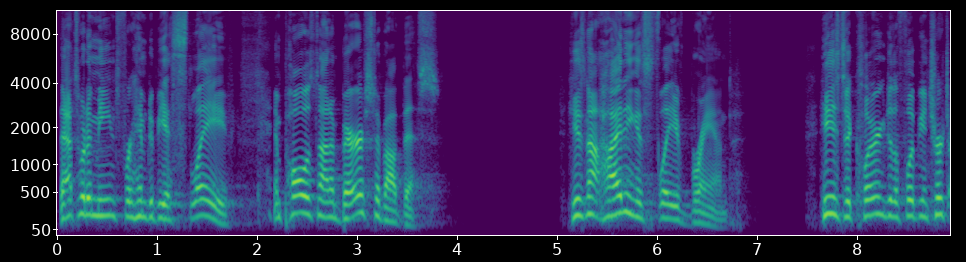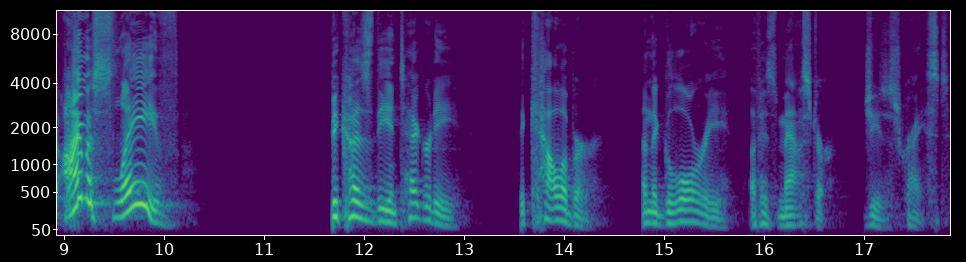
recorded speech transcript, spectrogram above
That's what it means for him to be a slave. And Paul is not embarrassed about this. He's not hiding his slave brand. He's declaring to the Philippian church, I'm a slave. Because the integrity, the caliber, and the glory of his master, Jesus Christ.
